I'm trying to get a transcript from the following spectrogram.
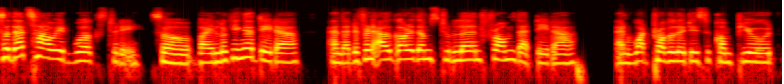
So that's how it works today. So by looking at data and the different algorithms to learn from that data and what probabilities to compute,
